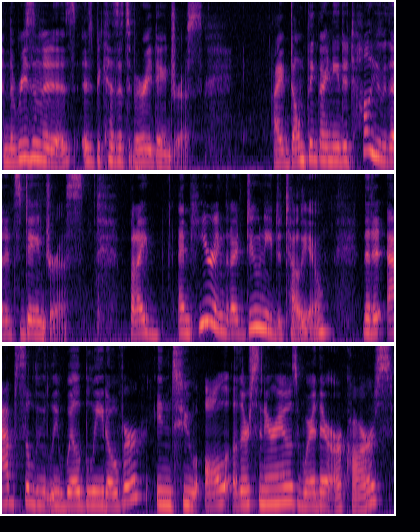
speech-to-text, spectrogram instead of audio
And the reason it is, is because it's very dangerous. I don't think I need to tell you that it's dangerous, but I am hearing that I do need to tell you that it absolutely will bleed over into all other scenarios where there are cars.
